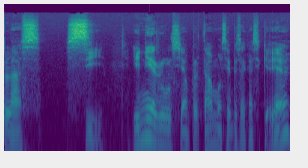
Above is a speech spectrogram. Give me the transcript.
plus c. Ini rules yang pertama saya besarkan sikit ya.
